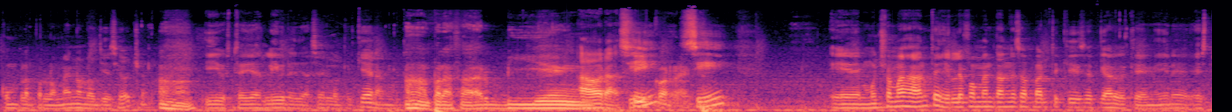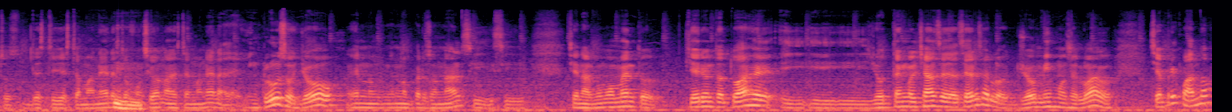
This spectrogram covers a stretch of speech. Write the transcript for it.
cumpla por lo menos los 18. Ajá. Y usted ya es libre de hacer lo que quieran. Ajá, para saber bien. Ahora, sí, Sí, correcto. sí, eh, mucho más antes irle fomentando esa parte que dice Edgardo, que mire, esto es de esta y esta manera, esto funciona de esta manera. Eh, Incluso yo, en lo, en lo personal, si, si, si en algún momento quiere un tatuaje y, y- y yo tengo el chance de hacérselo, yo mismo se lo hago. Siempre y cuando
